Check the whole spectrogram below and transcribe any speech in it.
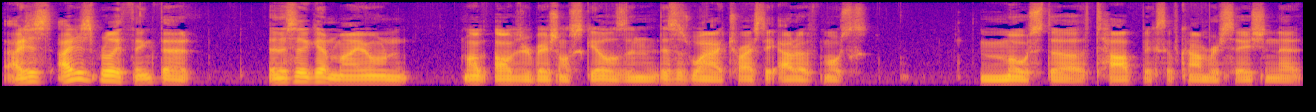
i just i just really think that and this is again my own observational skills and this is why i try to stay out of most most uh, topics of conversation that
